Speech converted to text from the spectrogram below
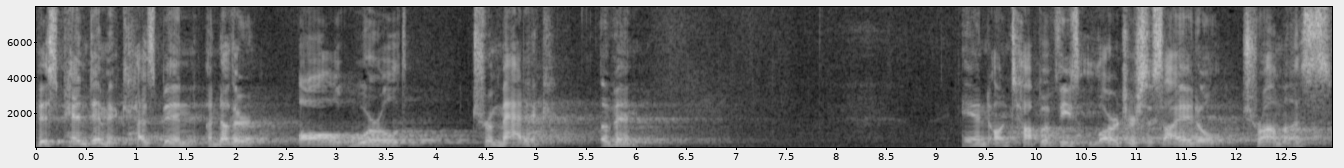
This pandemic has been another all world traumatic event. And on top of these larger societal traumas,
